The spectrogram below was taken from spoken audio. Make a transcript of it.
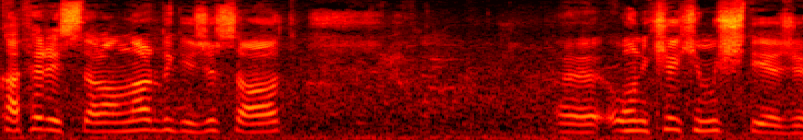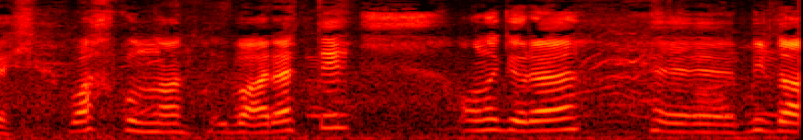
kafe restoranlar da gecə saat e, 12 kimi işləyəcək. Vaxt bundan ibarətdir. Ona görə e, bir daha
